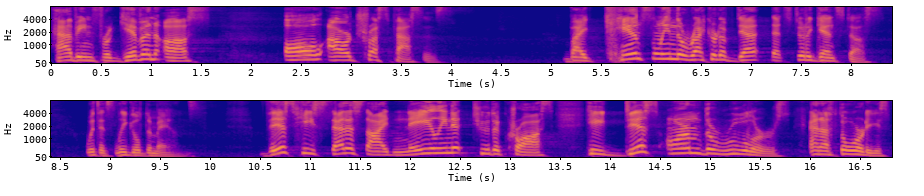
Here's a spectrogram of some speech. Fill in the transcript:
Having forgiven us all our trespasses by canceling the record of debt that stood against us with its legal demands. This he set aside, nailing it to the cross. He disarmed the rulers and authorities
